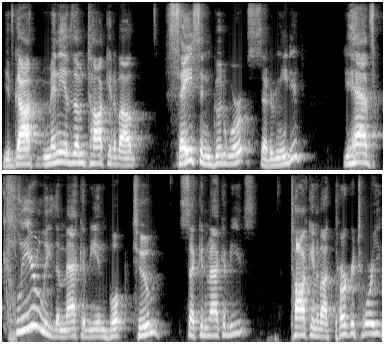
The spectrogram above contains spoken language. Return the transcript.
You've got many of them talking about faith and good works that are needed. You have clearly the Maccabean book, too, Second Maccabees, talking about purgatory,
